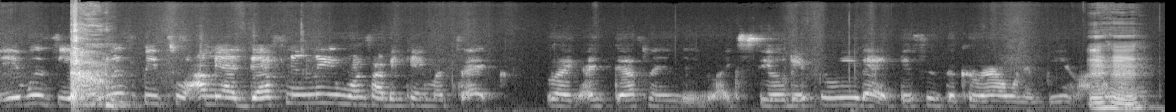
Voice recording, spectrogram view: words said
It was yeah, it was between. I mean, I definitely once I became a tech, like I definitely like sealed it for me that this is the career I want to be in. Like, I Mhm. wanna-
